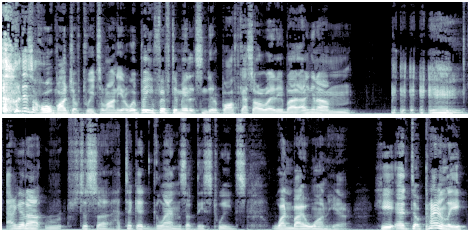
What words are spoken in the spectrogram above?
there's a whole bunch of tweets around here. We're being 50 minutes into the podcast already, but I'm gonna um, I'm gonna just uh, take a glance at these tweets one by one here. He it, apparently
